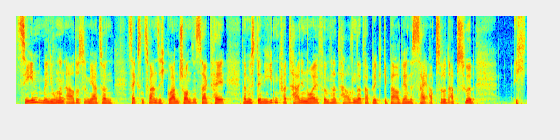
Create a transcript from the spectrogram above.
10 Millionen Autos im Jahr 2026. Gordon Johnson sagt, hey, da müsste in jedem Quartal eine neue 500.000er Fabrik gebaut werden. Das sei absolut absurd ich,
